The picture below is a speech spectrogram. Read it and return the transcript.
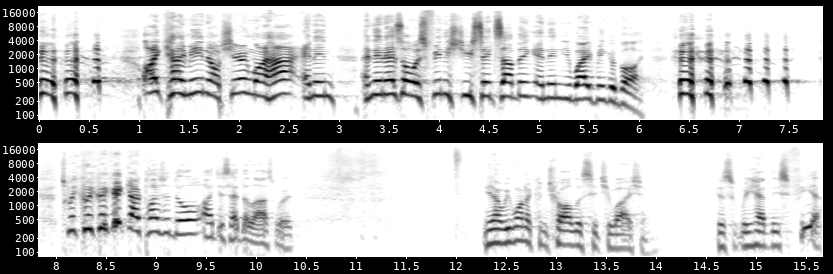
I came in, I was sharing my heart, and then, and then as I was finished, you said something, and then you waved me goodbye. quick, quick, quick, quick, go close the door. I just had the last word. You know, we want to control the situation because we have this fear,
